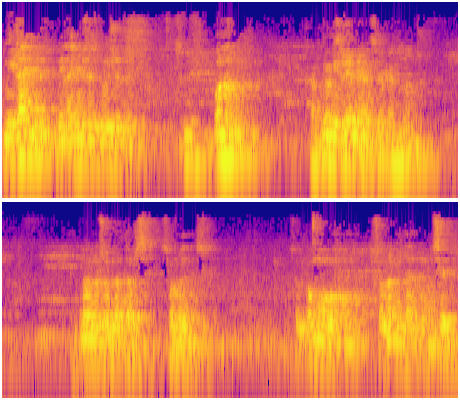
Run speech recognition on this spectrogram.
Mil años. Mil años es mucho tiempo. ¿O no? 14 generaciones, ¿no? No, no son 14, son menos. Son como, son la mitad, como 7.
